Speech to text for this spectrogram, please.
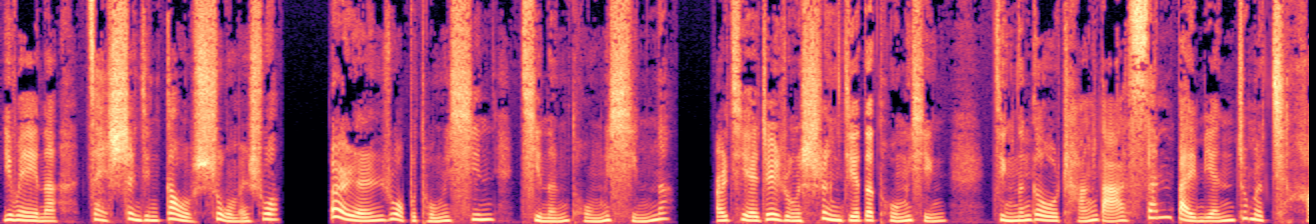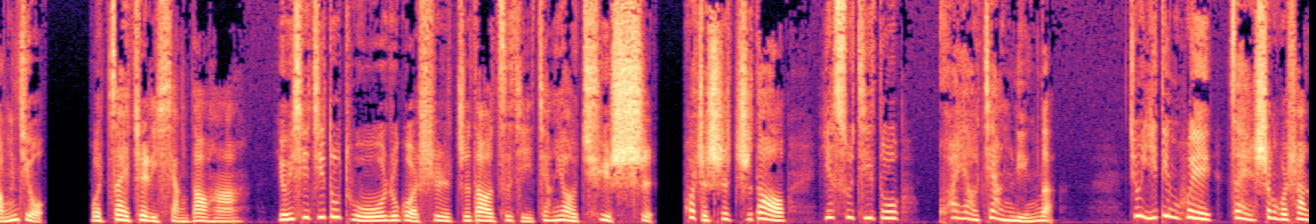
因为呢，在圣经告诉我们说，二人若不同心，岂能同行呢？而且这种圣洁的同行，仅能够长达三百年这么长久。我在这里想到哈，有一些基督徒，如果是知道自己将要去世，或者是知道耶稣基督快要降临了。就一定会在生活上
